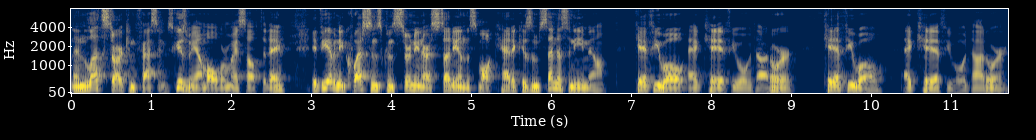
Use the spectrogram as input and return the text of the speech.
and let's start confessing. Excuse me, I'm all over myself today. If you have any questions concerning our study on the small catechism, send us an email kfuo at kfuo.org. kfuo at kfuo.org.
